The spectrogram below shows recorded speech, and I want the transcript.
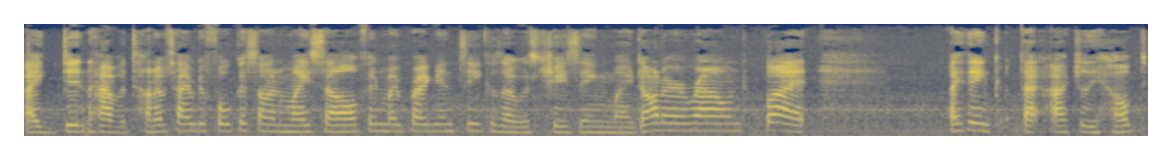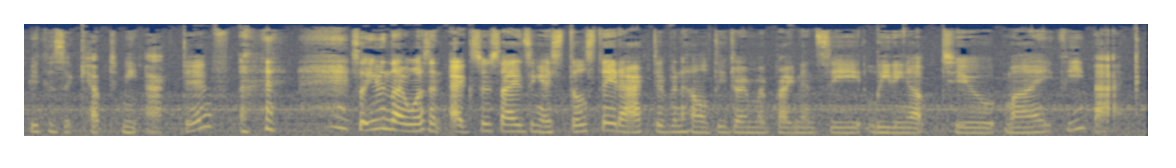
I didn't have a ton of time to focus on myself in my pregnancy because I was chasing my daughter around, but I think that actually helped because it kept me active. so even though I wasn't exercising, I still stayed active and healthy during my pregnancy leading up to my VBAC.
